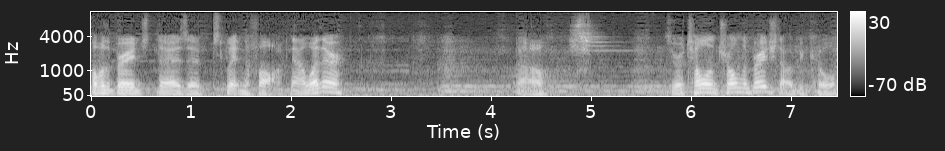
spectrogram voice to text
Over the bridge, there's a split in the fog. Now, whether... Uh oh Is there a troll, troll on the bridge? That would be cool.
